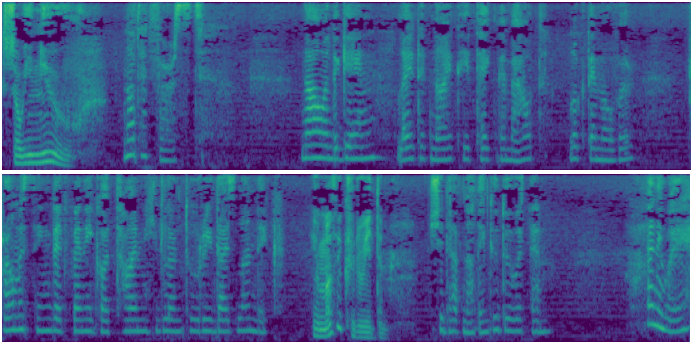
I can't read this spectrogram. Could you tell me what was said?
So he knew. Not at first. Now and again, late at night, he'd take them out, look them over, promising that when he got time, he'd learn to read Icelandic. Your mother could read them. She'd have nothing to do with them. Anyway,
